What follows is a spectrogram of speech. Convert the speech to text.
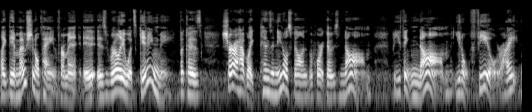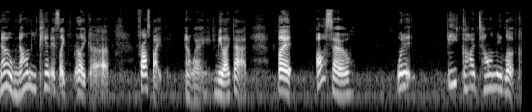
like the emotional pain from it is really what's getting me because sure I have like pins and needles feelings before it goes numb but you think numb you don't feel right? No numb you can't it's like like a frostbite in a way. It can be like that. But also would it be God telling me look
